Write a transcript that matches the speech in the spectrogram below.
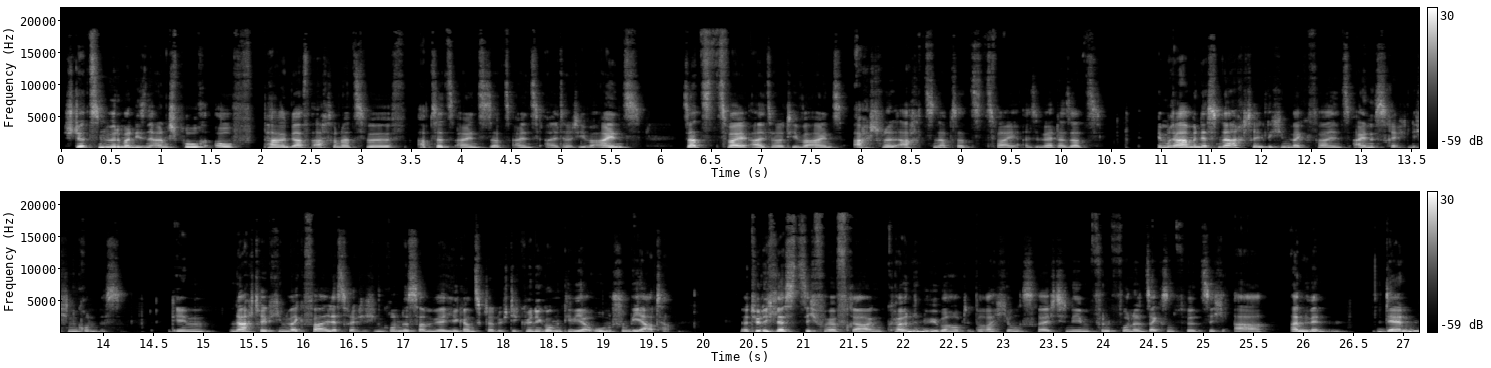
Stützen würde man diesen Anspruch auf 812 Absatz 1 Satz 1 Alternative 1, Satz 2 Alternative 1, 818 Absatz 2 also Wertersatz, im Rahmen des nachträglichen Wegfallens eines rechtlichen Grundes. Den nachträglichen Wegfall des rechtlichen Grundes haben wir hier ganz klar durch die Kündigung, die wir ja oben schon bejaht haben. Natürlich lässt sich vorher fragen, können wir überhaupt Überreicherungsrecht neben 546a anwenden? Denn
